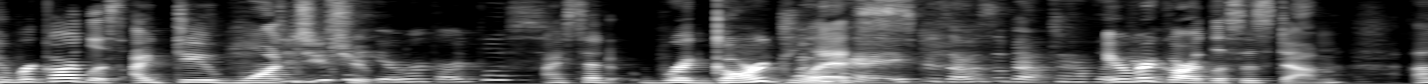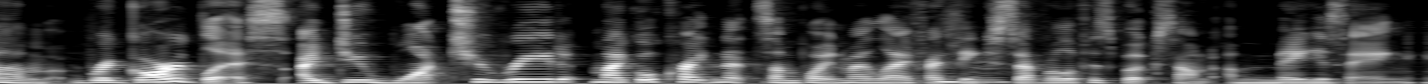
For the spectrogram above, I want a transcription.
And regardless, I do want Did you to. say irregardless? I said regardless. Okay, because I was about to have like. a- is dumb. Um, regardless, I do want to read Michael Crichton at some point in my life. I Mm-hmm. think several of his books sound amazing.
